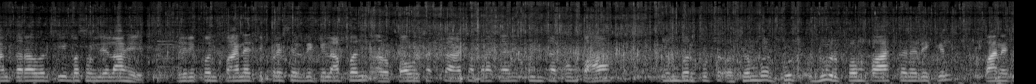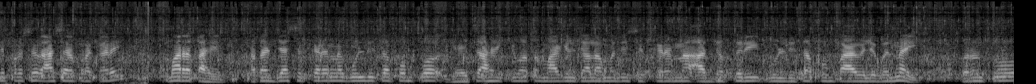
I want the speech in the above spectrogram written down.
अंतरावरती बसवलेला आहे. तरी पण पाण्याचे प्रेशर देखील आपण पाहू शकता. अशा प्रकारे तीनचा पंप हा शंभर फूट शंभर फूट दूर पंप असताना देखील पाण्याचे प्रेशर अशा प्रकारे मारत आहे. आता ज्या शेतकऱ्यांना गोल्डीचा पंप घ्यायचा आहे किंवा आता मागील कालामध्ये शेतकऱ्यांना अद्याप तरी गोल्डीचा पंप अवेलेबल नाही. परंतु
